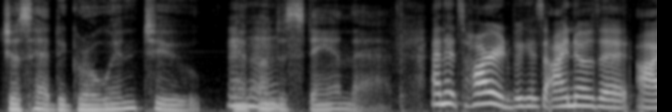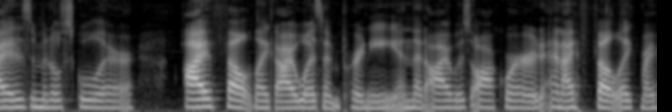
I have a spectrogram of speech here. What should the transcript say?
Just had to grow into and Mhm. understand that. and it's hard because i know that i as a middle schooler i felt like i wasn't pretty and that i was awkward and i felt like my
